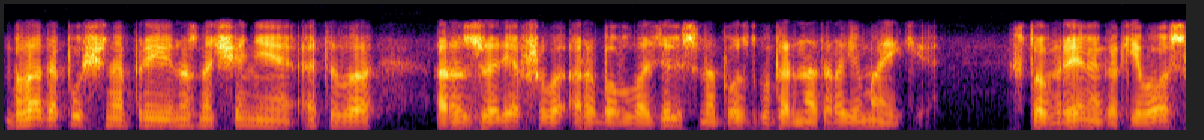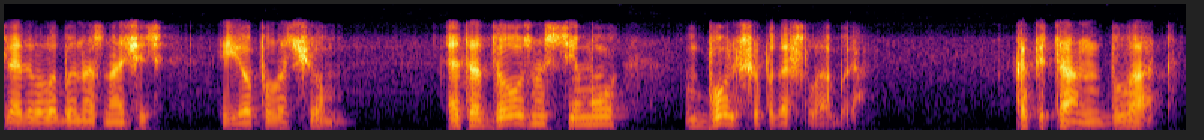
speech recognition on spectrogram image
была допущена при назначении этого разжаревшего рабовладельца на пост губернатора Ямайки, в то время как его следовало бы назначить ее палачом. Эта должность ему больше подошла бы. Капитан Блад —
